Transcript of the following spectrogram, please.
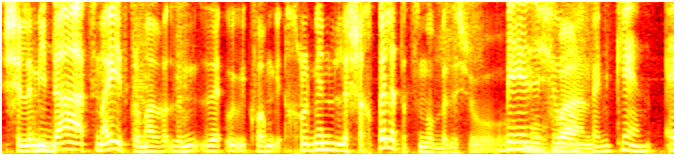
של למידה עצמאית, כלומר, זה, זה, הוא כבר יכול מין לשכפל את עצמו באיזשהו באיזשהו מובן. אופן, כן. אה,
